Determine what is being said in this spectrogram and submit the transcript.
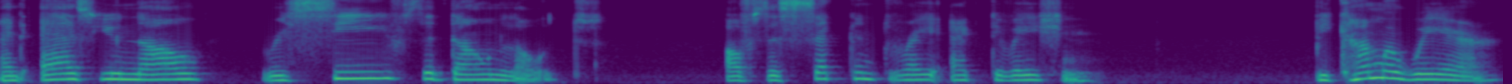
And as you now receive the download of the second ray activation. Become aware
